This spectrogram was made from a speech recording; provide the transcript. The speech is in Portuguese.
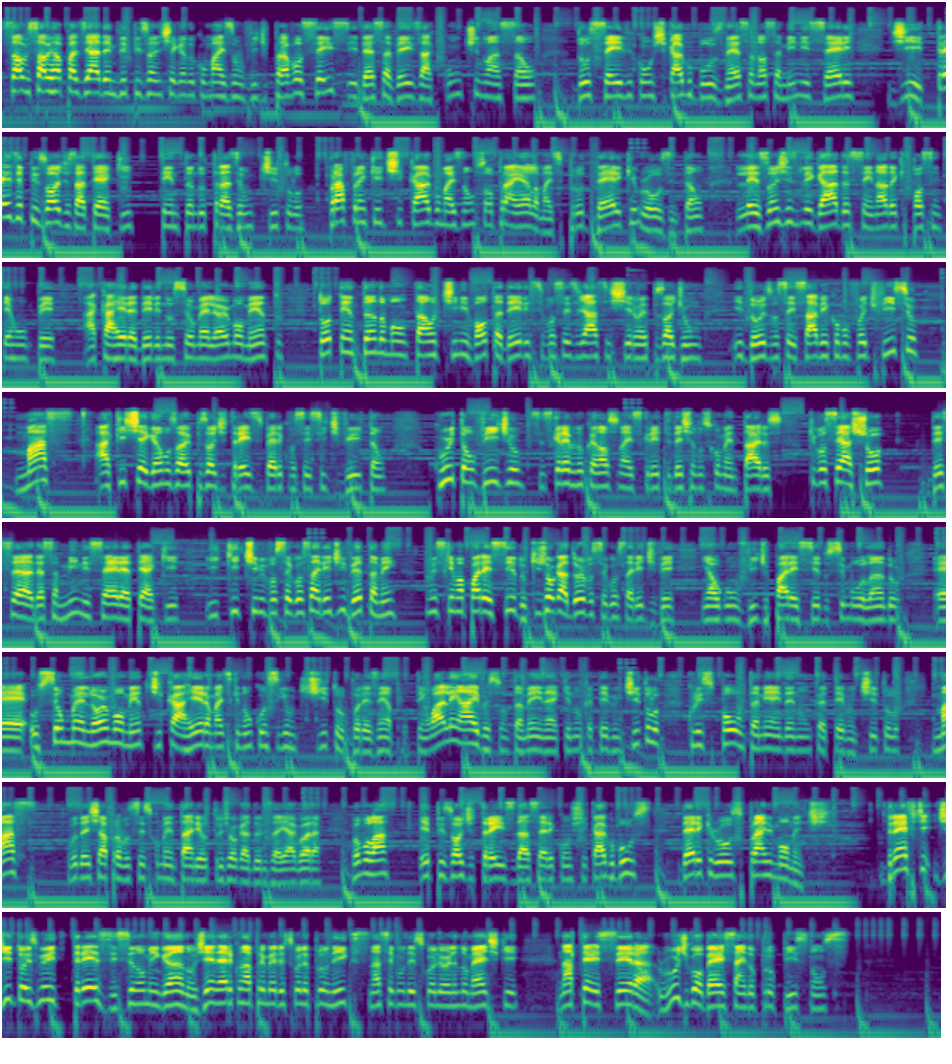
Salve, salve rapaziada, MVP Zone chegando com mais um vídeo para vocês e dessa vez a continuação do save com o Chicago Bulls, nessa né? nossa minissérie de três episódios até aqui, tentando trazer um título para a franquia de Chicago, mas não só para ela, mas para o Derrick Rose. Então, lesões desligadas, sem nada que possa interromper a carreira dele no seu melhor momento. Tô tentando montar um time em volta dele. Se vocês já assistiram o episódio 1 e 2, vocês sabem como foi difícil, mas aqui chegamos ao episódio 3. Espero que vocês se divirtam. Curtam o vídeo, se inscreve no canal se não é inscrito e deixa nos comentários o que você achou dessa, dessa minissérie até aqui e que time você gostaria de ver também num esquema parecido. Que jogador você gostaria de ver em algum vídeo parecido, simulando é, o seu melhor momento de carreira, mas que não conseguiu um título, por exemplo. Tem o Allen Iverson também, né, que nunca teve um título. Chris Paul também ainda nunca teve um título, mas Vou deixar para vocês comentarem outros jogadores aí. Agora, vamos lá. Episódio 3 da série com o Chicago Bulls. Derrick Rose Prime Moment. Draft de 2013, se não me engano. Genérico na primeira escolha para o Knicks. Na segunda escolha, Orlando Magic. Na terceira, Rudy Gobert saindo para o Pistons.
